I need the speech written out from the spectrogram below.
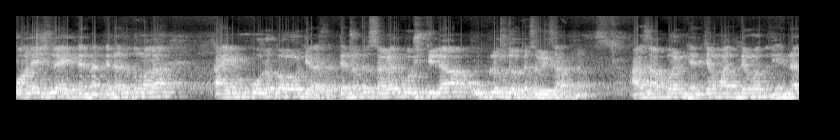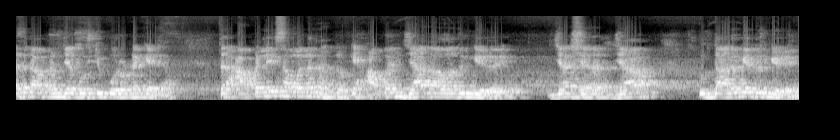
कॉलेजला आहेत त्यांना त्यांना तर तुम्हाला काही पोरं कमवते असतात त्यांना तर सगळ्याच गोष्टीला उपलब्ध होतात सगळी साधनं. आज आपण ह्यांच्या माध्यमातून ह्यांना जर आपण ज्या गोष्टी पुरवठा केल्या तर आपल्याला एक समाधान राहतो की आपण ज्या गावातून गेलोय ज्या शहरात ज्या तालुक्यातून गेलोय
